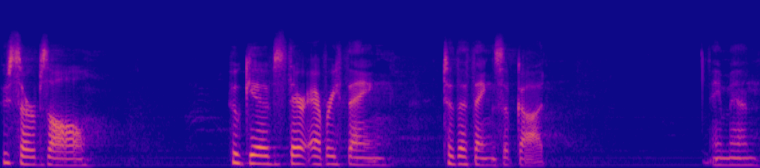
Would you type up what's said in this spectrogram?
who serves all, who gives their everything to the things of God. Amen.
